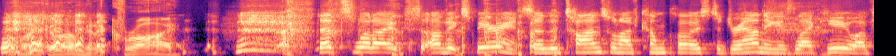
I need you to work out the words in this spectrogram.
oh my God, I'm going to cry. that's what I, have experienced. So the times when I've come close to drowning is like you. I've,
